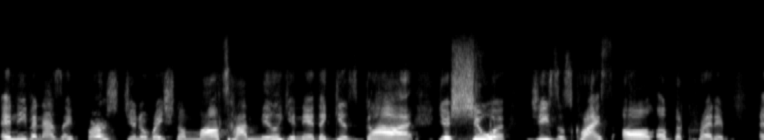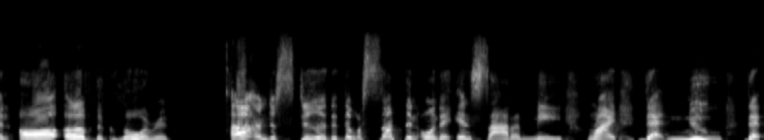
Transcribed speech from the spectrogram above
And even as a first generational multi-millionaire that gives god yeshua jesus christ all of the credit and all of the glory I understood that there was something on the inside of me, right, that knew that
